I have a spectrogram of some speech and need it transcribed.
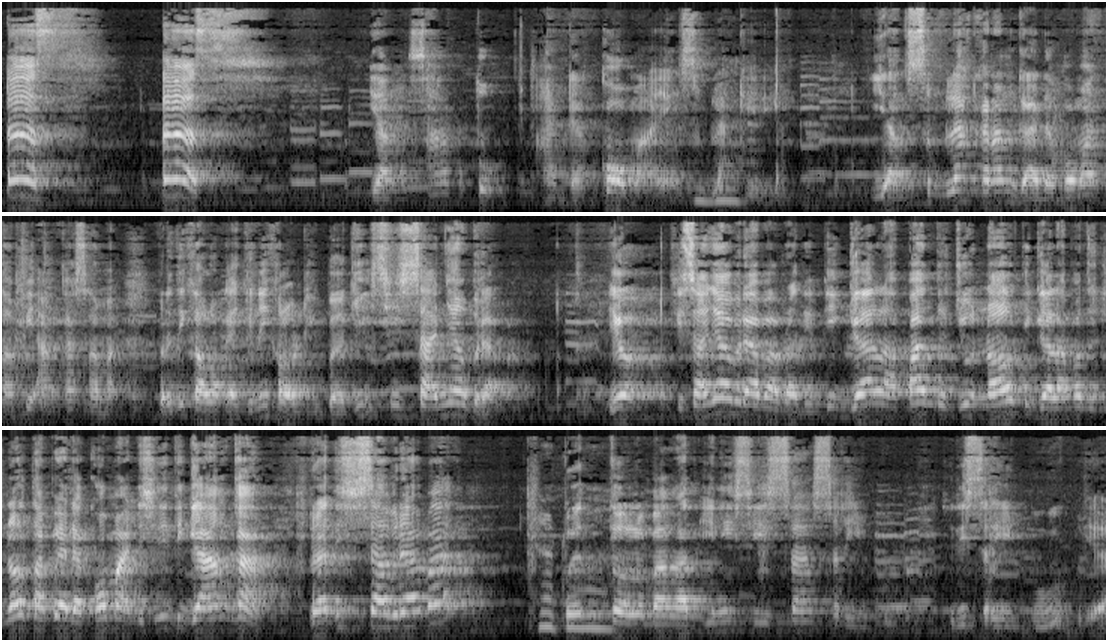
Tes, tes. Yang satu ada koma yang sebelah kiri. Yang sebelah kanan nggak ada koma tapi angka sama. Berarti kalau kayak gini kalau dibagi sisanya berapa? Yuk, sisanya berapa berarti? 3870, 3870 tapi ada koma di sini tiga angka. Berarti sisa berapa? Satu. Betul banget, ini sisa 1000. Jadi 1000 ya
